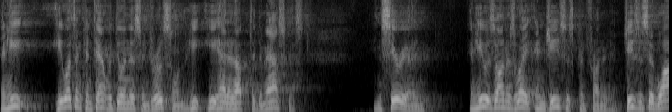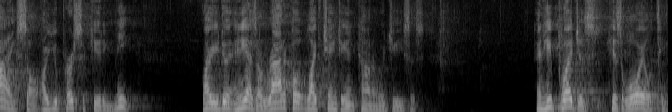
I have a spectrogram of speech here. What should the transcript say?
And he, he wasn't content with doing this in Jerusalem. He, he headed up to Damascus in Syria. And, and he was on his way, and Jesus confronted him. Jesus said, Why, Saul, are you persecuting me? Why are you doing it? And he has a radical, life changing encounter with Jesus. And he pledges his loyalty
